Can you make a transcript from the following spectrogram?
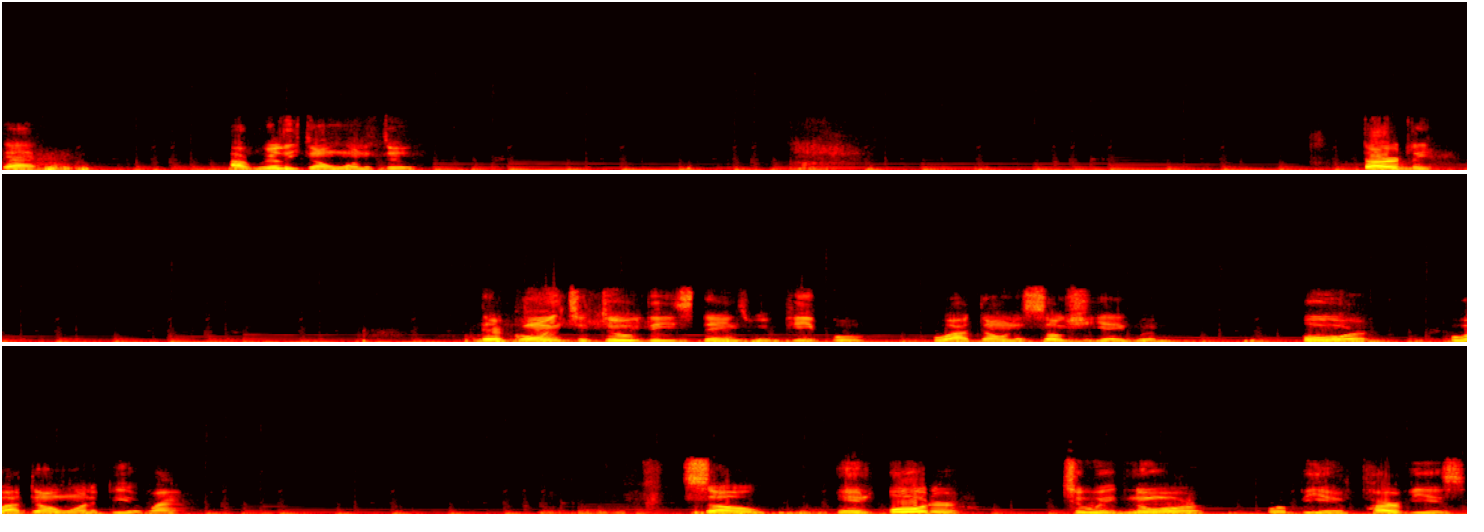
that I really don't want to do. Thirdly, they're going to do these things with people who I don't associate with or who I don't want to be around. So, in order to ignore or be impervious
